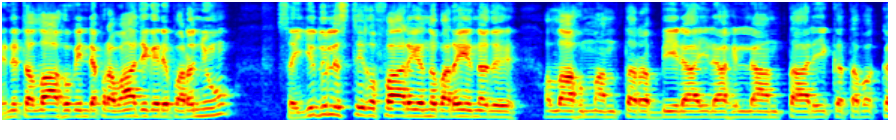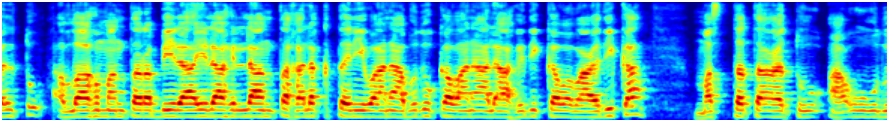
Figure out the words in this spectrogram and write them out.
എന്നിട്ട് അള്ളാഹുവിന്റെ പ്രവാചകർ പറഞ്ഞു സയ്യിദുൽ ഇസ്തിഗ്ഫാർ എന്ന് പറയുന്നത് അള്ളാഹും ലാ ലാ അഊദു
